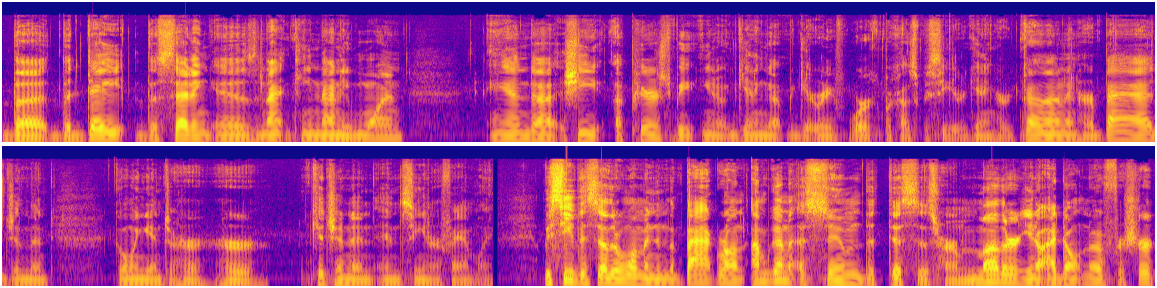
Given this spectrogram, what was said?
the the date. The setting is 1991, and uh, she appears to be you know getting up to get ready for work because we see her getting her gun and her badge, and then going into her her kitchen and, and seeing her family. We see this other woman in the background. I'm going to assume that this is her mother. You know, I don't know for sure,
